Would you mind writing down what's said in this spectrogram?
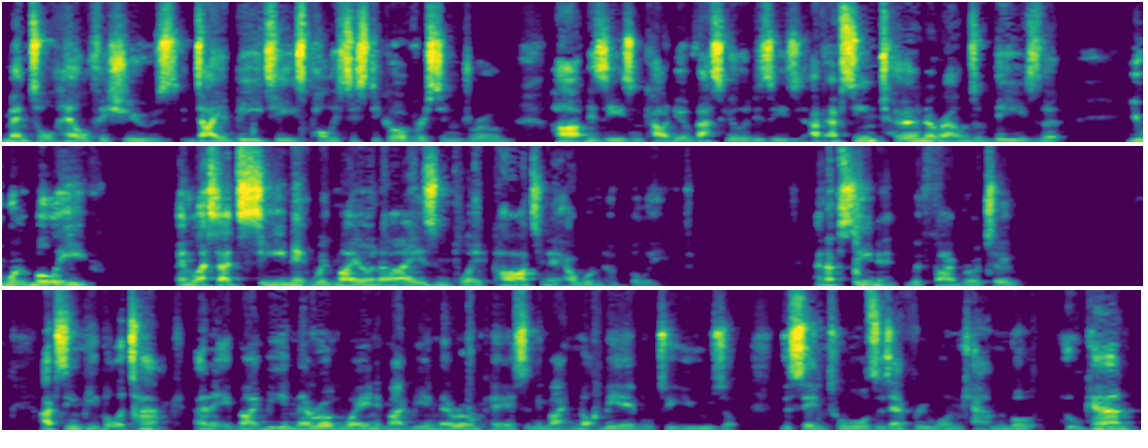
mental health issues, diabetes, polycystic ovary syndrome, heart disease, and cardiovascular disease. I've, I've seen turnarounds of these that you wouldn't believe unless I'd seen it with my own eyes and played part in it. I wouldn't have believed. And I've seen it with Fibro too. I've seen people attack, and it might be in their own way and it might be in their own pace, and they might not be able to use the same tools as everyone can, but who can?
